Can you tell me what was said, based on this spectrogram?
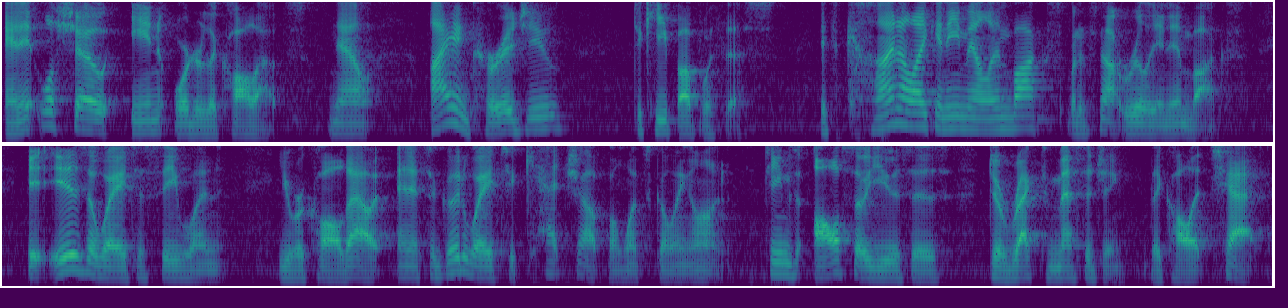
and it will show in order the callouts. Now, I encourage you to keep up with this. It's kind of like an email inbox, but it's not really an inbox. It is a way to see when you were called out, and it's a good way to catch up on what's going on. Teams also uses direct messaging. They call it chat.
